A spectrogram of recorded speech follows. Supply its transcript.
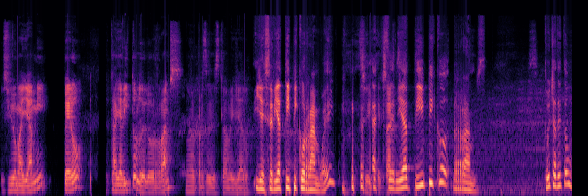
Yo Miami, pero calladito lo de los Rams no me parece descabellado. Y sería típico Ram, güey. Sí, exacto. Sería típico Rams. ¿Tú, chatito?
